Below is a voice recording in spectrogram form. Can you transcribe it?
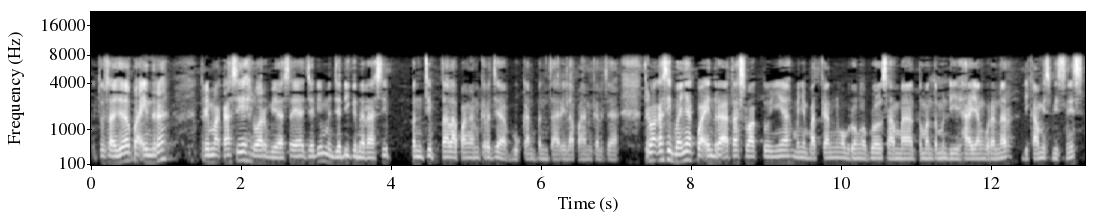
Itu saja Pak Indra. Terima kasih luar biasa ya. Jadi menjadi generasi pencipta lapangan kerja, bukan pencari lapangan kerja. Terima kasih banyak Pak Indra atas waktunya menyempatkan ngobrol-ngobrol sama teman-teman di Hayang Brenner di Kamis Bisnis.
